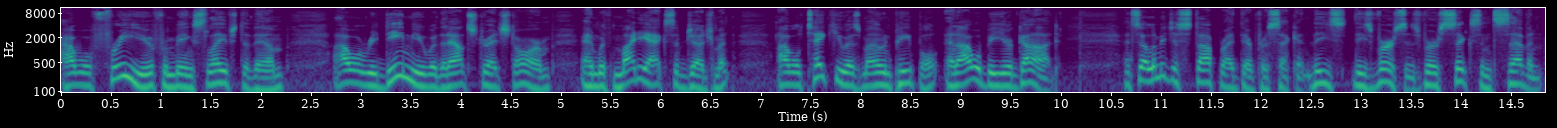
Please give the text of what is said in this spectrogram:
I will free you from being slaves to them. I will redeem you with an outstretched arm and with mighty acts of judgment. I will take you as my own people, and I will be your God. And so let me just stop right there for a second. These these verses, verse 6 and 7.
